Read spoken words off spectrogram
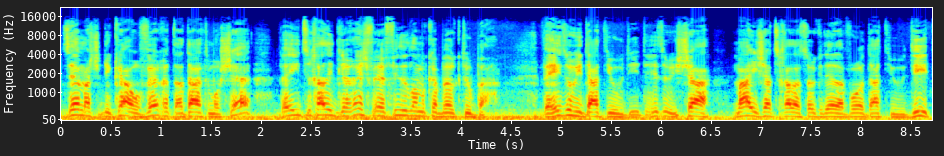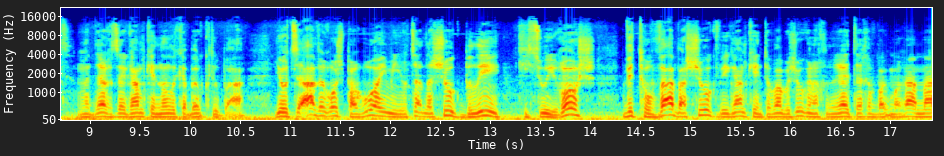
זה מה שנקרא עוברת על דעת משה, והיא צריכה להתגרש ואפילו לא מקבל כתובה. ואיזו היא דת יהודית, איזו אישה, מה האישה צריכה לעשות כדי לעבור לדת יהודית, ודרך זה גם כן לא לקבל כתובה, יוצאה וראש פרוע אם היא יוצאת לשוק בלי כיסוי ראש, וטובה בשוק, והיא גם כן טובה בשוק, אנחנו נראה תכף בגמרא מה,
